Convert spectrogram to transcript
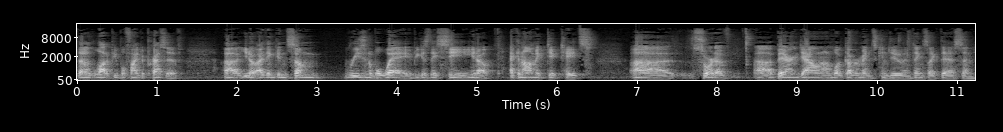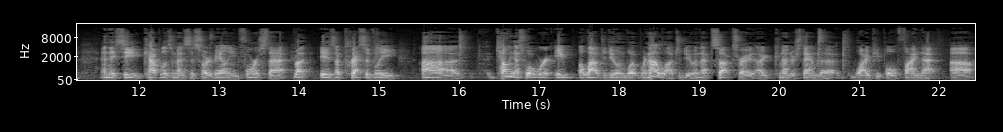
that a lot of people find oppressive. Uh, you know, I think in some reasonable way because they see you know economic dictates uh, sort of uh, bearing down on what governments can do and things like this, and and they see capitalism as this sort of alien force that Right. is oppressively. Uh, telling us what we're a- allowed to do and what we're not allowed to do, and that sucks, right? I can understand the why people find that uh,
